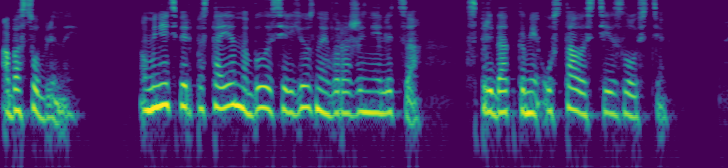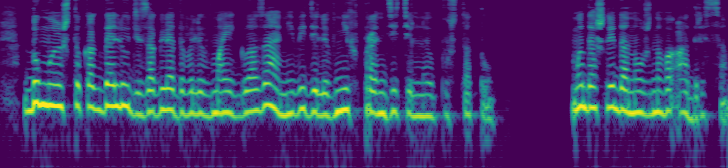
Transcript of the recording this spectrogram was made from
обособленной. У меня теперь постоянно было серьезное выражение лица — с придатками усталости и злости. Думаю, что когда люди заглядывали в мои глаза, они видели в них пронзительную пустоту. Мы дошли до нужного адреса.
